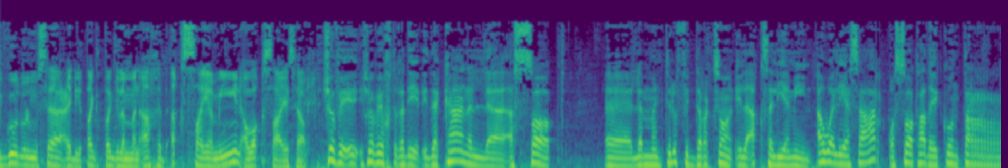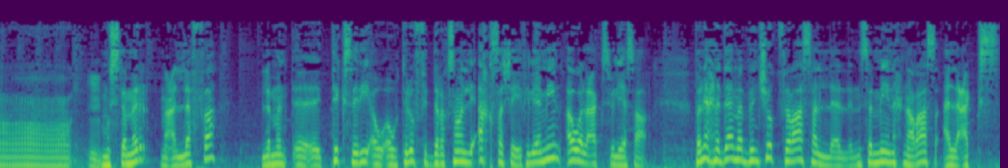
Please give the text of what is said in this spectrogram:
تقول والمساعد يطقطق لما آخذ أقصى يمين أو أقصى يسار. شوفي شوفي أخت غدير إذا كان ال- الصوت آه لما تلف الدركسون إلى أقصى اليمين أو اليسار والصوت هذا يكون طر مم. مستمر مع اللفة لما آه، تكسري أو أو تلف الدركسون لأقصى شيء في اليمين أو العكس في اليسار. فنحن دائما بنشك في راس نسميه نحن راس العكس.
